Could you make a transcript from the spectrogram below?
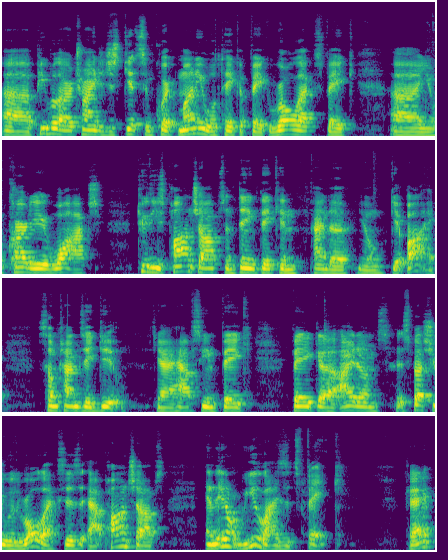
uh, people that are trying to just get some quick money will take a fake Rolex, fake, uh, you know, Cartier watch to these pawn shops and think they can kind of, you know, get by. Sometimes they do. Yeah, I have seen fake fake uh, items, especially with Rolexes at pawn shops, and they don't realize it's fake. Okay,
